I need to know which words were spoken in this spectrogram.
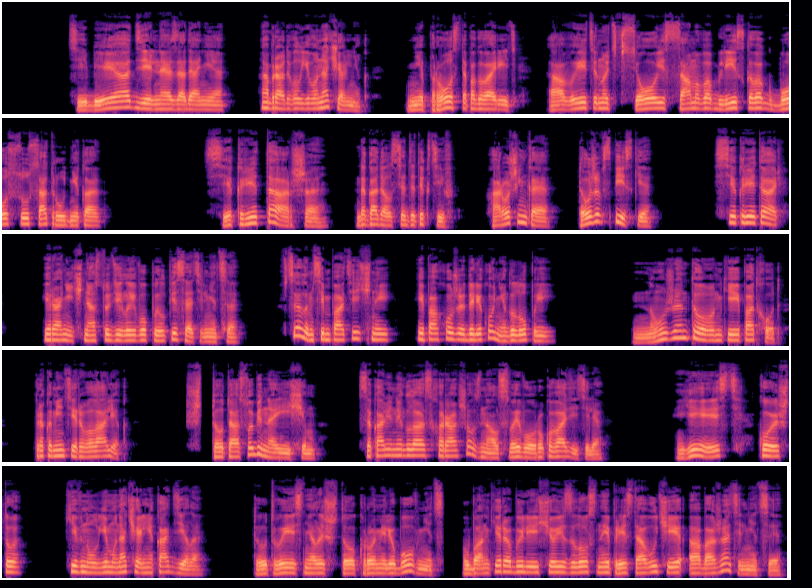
«Тебе отдельное задание», – обрадовал его начальник. «Не просто поговорить, а вытянуть все из самого близкого к боссу сотрудника». «Секретарша», – догадался детектив. «Хорошенькая? Тоже в списке?» «Секретарь», – иронично остудила его пыл писательница. «В целом симпатичный и, похоже, далеко не глупый». «Нужен тонкий подход», – прокомментировал Олег. «Что-то особенное ищем?» Соколиный глаз хорошо знал своего руководителя. «Есть кое-что», – кивнул ему начальник отдела. Тут выяснилось, что кроме любовниц, у банкира были еще и злостные приставучие обожательницы.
